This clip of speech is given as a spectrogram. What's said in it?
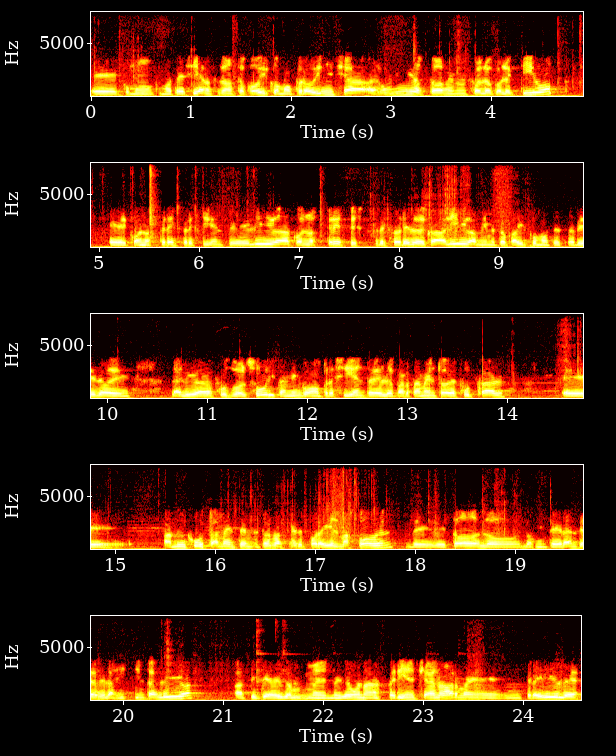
Eh, como, como te decía, nosotros nos tocó ir como provincia unidos todos en un solo colectivo, con los tres presidentes de liga, con los tres tesoreros de cada liga. A mí me toca ir como tesorero de la Liga de Fútbol Sur y también como presidente del departamento de futsal. a mí justamente me toca ser por ahí el más joven de, todos los, integrantes de las distintas ligas, así que me, dio una experiencia enorme, increíble.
